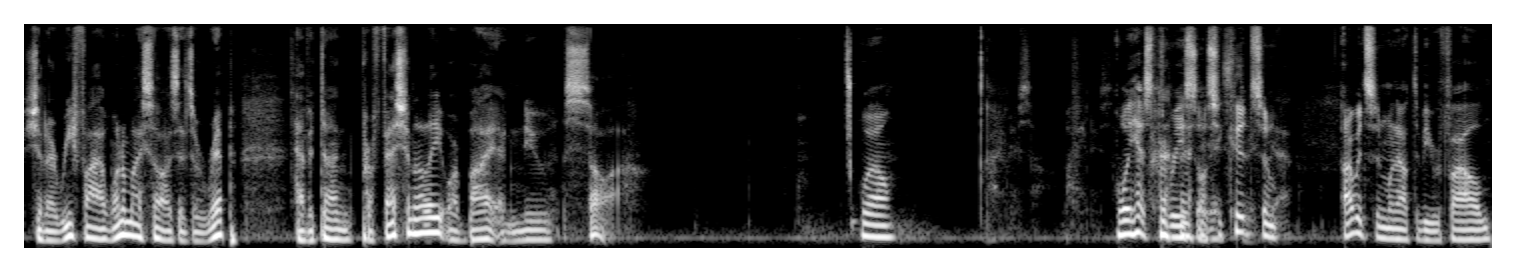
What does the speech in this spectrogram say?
Should I refile one of my saws as a rip, have it done professionally, or buy a new saw? Well, Buy a new saw. Buy a new saw. well, he has three saws. he could three, send. yeah. I would send one out to be refiled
